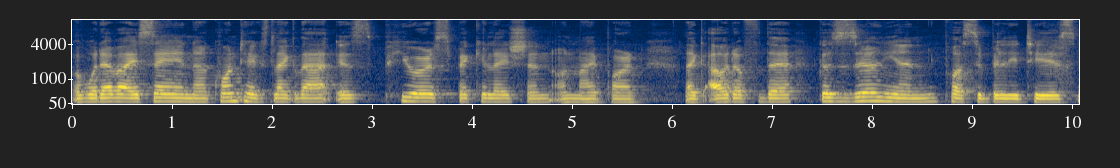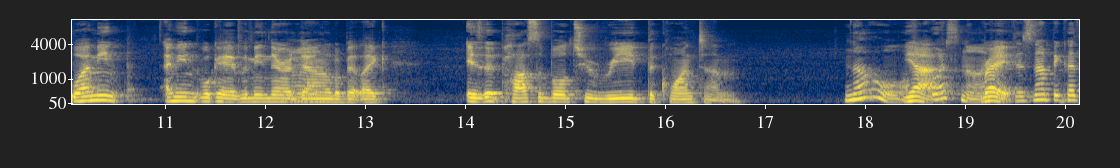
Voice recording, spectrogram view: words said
whatever I say in a context like that is pure speculation on my part, like out of the gazillion possibilities. Well, I mean, I mean, okay, let me narrow it down a mm. little bit. Like, is it possible to read the quantum? No, yeah, of course not. right. It's not because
